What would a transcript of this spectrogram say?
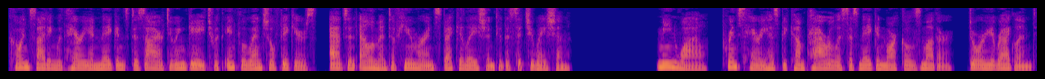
coinciding with Harry and Meghan's desire to engage with influential figures, adds an element of humor and speculation to the situation. Meanwhile, Prince Harry has become powerless as Meghan Markle's mother, Doria Ragland,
